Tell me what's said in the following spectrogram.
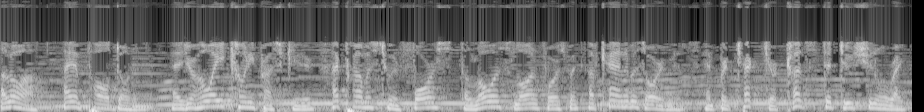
Aloha, I am Paul Dolan. As your Hawaii County prosecutor, I promise to enforce the lowest law enforcement of cannabis ordinance and protect your constitutional rights.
